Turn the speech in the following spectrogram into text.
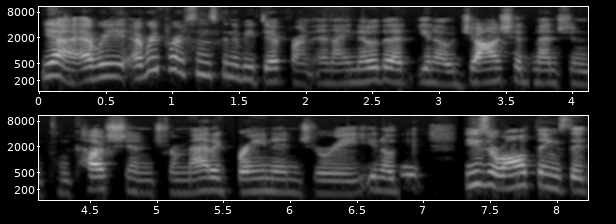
Yeah every every person's going to be different and i know that you know josh had mentioned concussion traumatic brain injury you know th- these are all things that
